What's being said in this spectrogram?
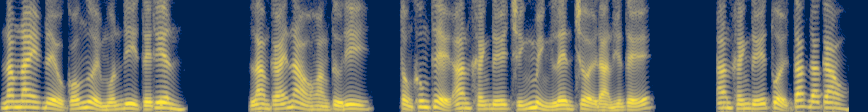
Năm nay đều có người muốn đi tế thiên. Làm cái nào hoàng tử đi, tổng không thể An Khánh Đế chính mình lên trời đàn hiến tế. An Khánh Đế tuổi tác đã cao,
